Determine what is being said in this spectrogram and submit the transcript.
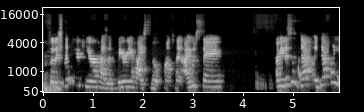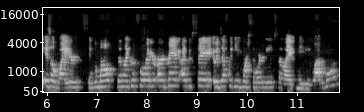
Mm-hmm. So the texture here has a very high smoke content. I would say, I mean, this is def- it definitely is a lighter single malt than like a full or Ardbeg. I would say it would definitely be more similar to me to like maybe Lagavulin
